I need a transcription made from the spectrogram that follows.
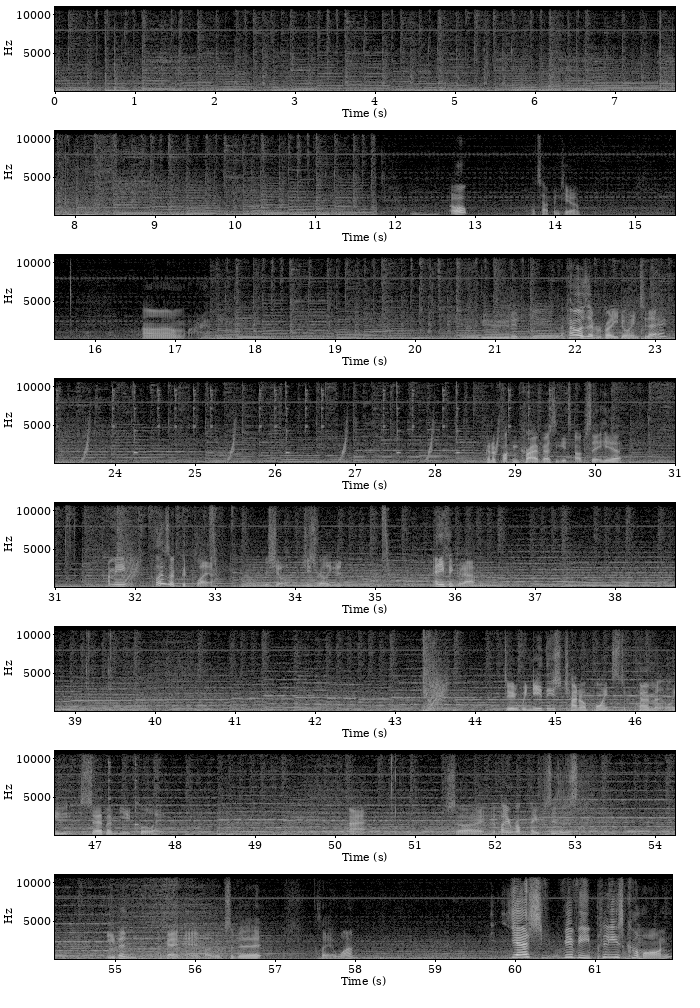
Oh, what's happened here? Um. How is everybody doing today? Gonna fucking cry if Vessi gets upset here. I mean, Claire's a good player, for sure. She's really good. Anything could happen. Dude, we need these channel points to permanently server mute Kool-Aid. Alright. So, they're playing rock, paper, scissors. Even. Okay, and by the looks of it, Claire won. Yes, Vivi, please come on.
